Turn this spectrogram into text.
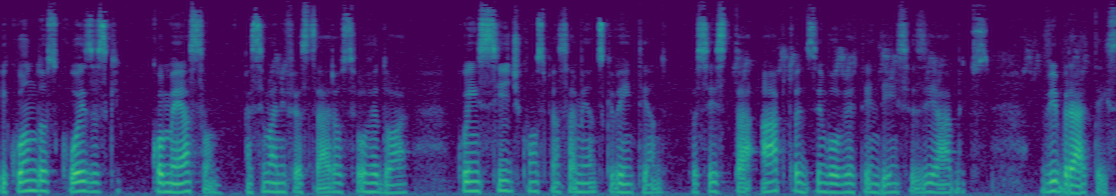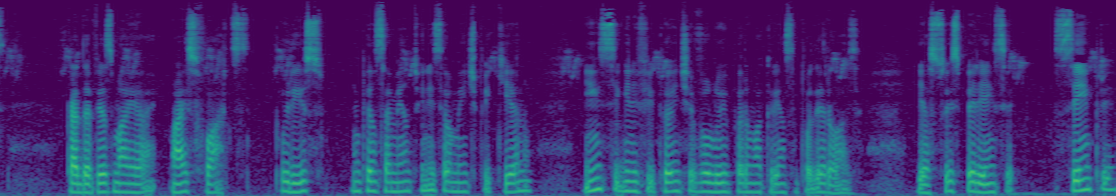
E quando as coisas que começam a se manifestar ao seu redor coincide com os pensamentos que vem tendo, você está apto a desenvolver tendências e hábitos vibráteis, cada vez maior, mais fortes. Por isso, um pensamento inicialmente pequeno e insignificante evolui para uma crença poderosa, e a sua experiência sempre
